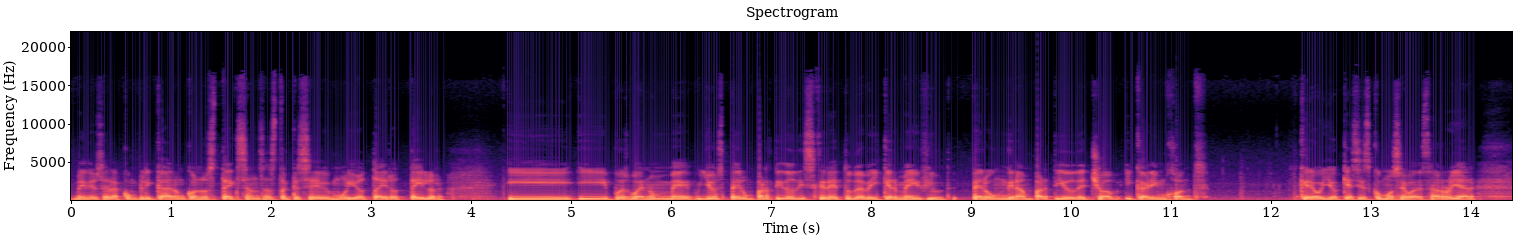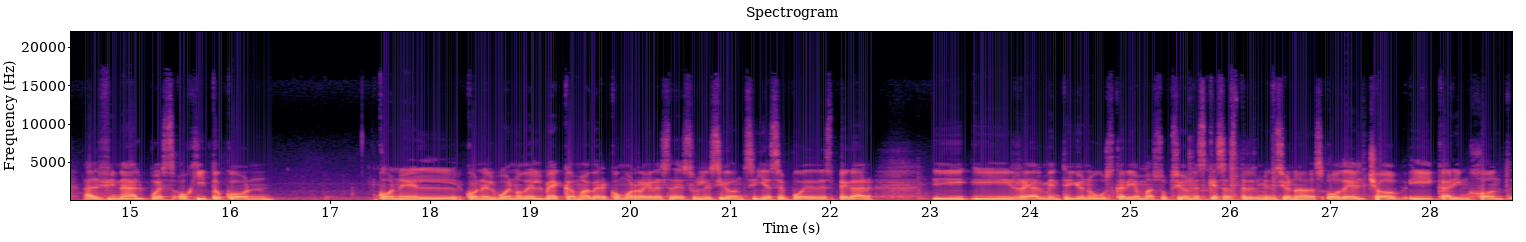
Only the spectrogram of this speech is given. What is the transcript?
medio se la complicaron con los Texans hasta que se murió Tyro Taylor. Y, pues bueno, yo espero un partido discreto de Baker Mayfield, pero un gran partido de Chubb y Karim Hunt. Creo yo que así es como se va a desarrollar. Al final, pues ojito con, con, el, con el bueno del Beckham, a ver cómo regresa de su lesión, si ya se puede despegar. Y, y, realmente yo no buscaría más opciones que esas tres mencionadas. Odell, Chubb y Karim Hunt.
